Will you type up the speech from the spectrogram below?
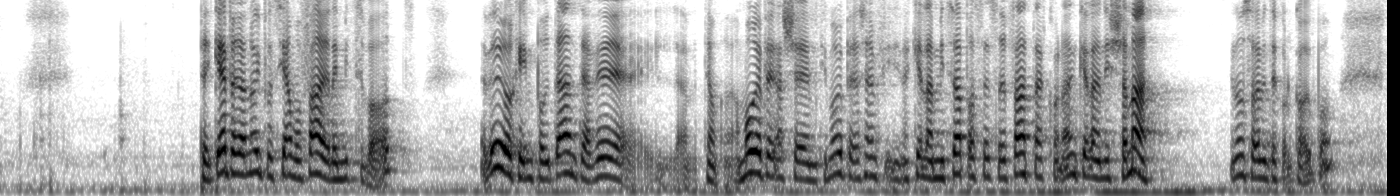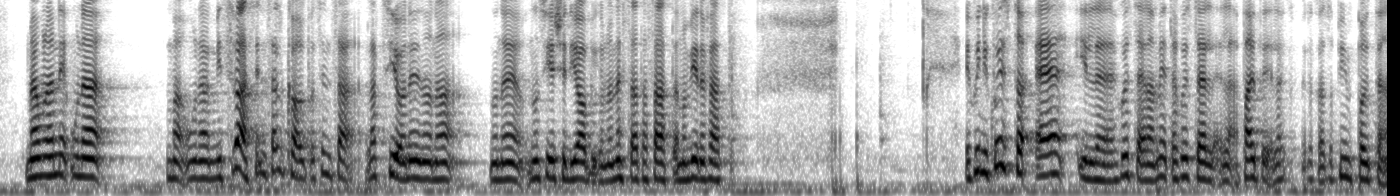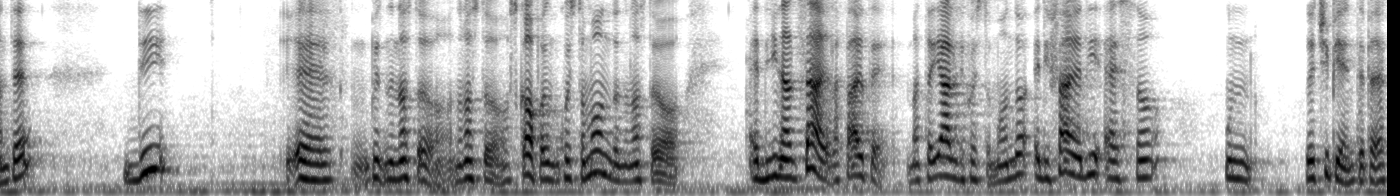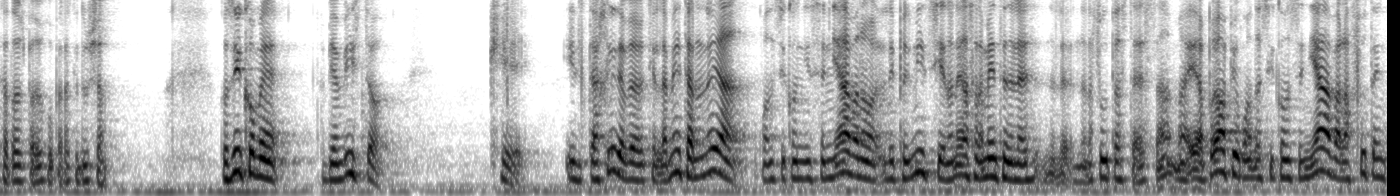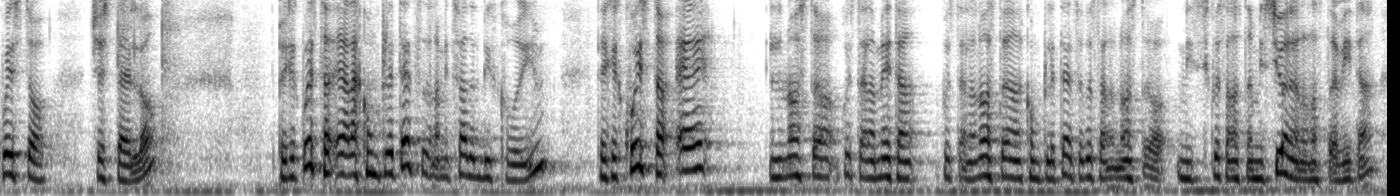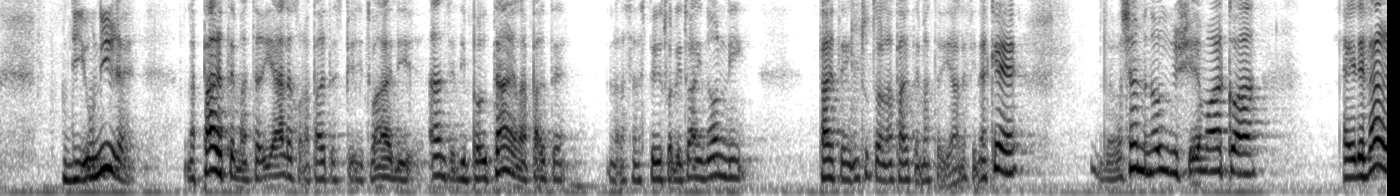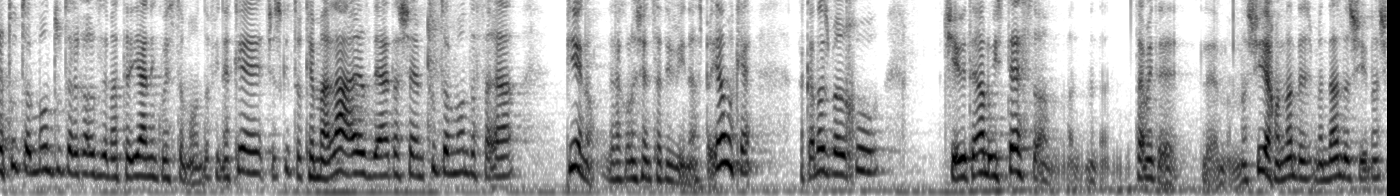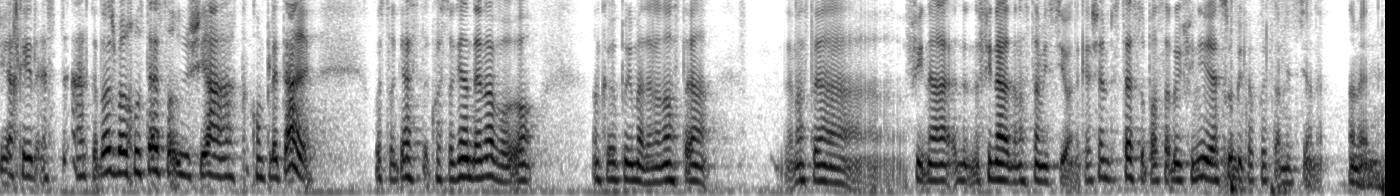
Perché per noi possiamo fare le mitzvot, è vero che è importante avere amore per Hashem, timore per Hashem, finché la mitzvah possa essere fatta con anche la neshama, e non solamente col corpo, ma una, una, ma una mitzvah senza il corpo, senza l'azione, non, ha, non, è, non si esce di obbligo, non è stata fatta, non viene fatta. E quindi è il, questa è la meta, questa è la parte, la, la cosa più importante di, eh, nel, nostro, nel, nostro, scopo in questo mondo, nostro, è di innalzare la parte materiale di questo mondo e di fare di esso un, recipiente per Akadosh Baruch Hu, per la Kedusha. Così come abbiamo visto che il Tachlit, ovvero che la meta non era, quando si consegnavano le primizie, non era solamente nelle, nelle, nella frutta stessa, ma era proprio quando si consegnava la frutta in questo cestello, perché questa era la completezza della mitzvah del Bikurim, perché questa è, nostro, questa è la meta, questa è la nostra completezza, questa è la nostra, questa è la nostra missione nella nostra vita, di unire la parte materiale con la parte spirituale, di, anzi di portare la parte la spiritualità in ogni parte, in tutta la parte materiale, fino a che Hashem, noi riusciremo ecco, a, a, elevare tutto il mondo, tutte le cose materiali in questo mondo, fino a che c'è scritto che Malaz de Hashem, tutto il mondo sarà pieno della conoscenza divina. Speriamo che Akadosh Baruch Hu ci aiuterà lui stesso, tramite Mashiach, mandandoci Mashiach, che Akadosh Baruch Hu stesso riuscirà a completare questo, questo grande lavoro ancora prima della nostra della nostra finale, finale della nostra missione, che Hashem stesso possa lui finire subito questa missione. Amen.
